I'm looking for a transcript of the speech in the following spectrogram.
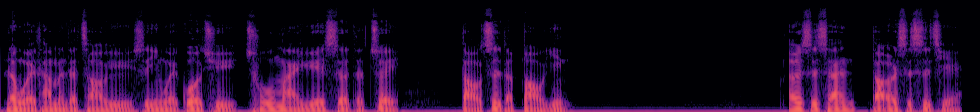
认为他们的遭遇是因为过去出卖约瑟的罪导致的报应。二十三到二十四节，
